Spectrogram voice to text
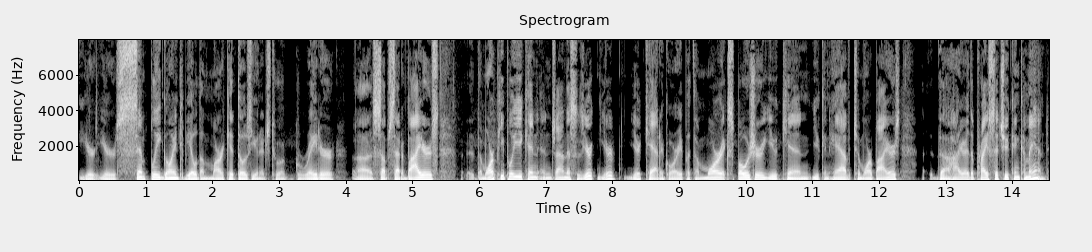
you're you're simply going to be able to market those units to a greater uh, subset of buyers. The more people you can, and John, this is your your your category, but the more exposure you can you can have to more buyers, the higher the price that you can command.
